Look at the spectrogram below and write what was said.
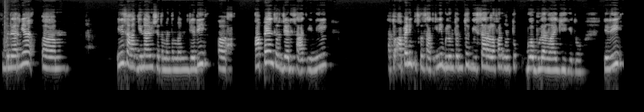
Sebenarnya um, ini sangat dinamis ya teman-teman. Jadi uh, apa yang terjadi saat ini atau apa yang diputuskan saat ini belum tentu bisa relevan untuk dua bulan lagi gitu. Jadi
